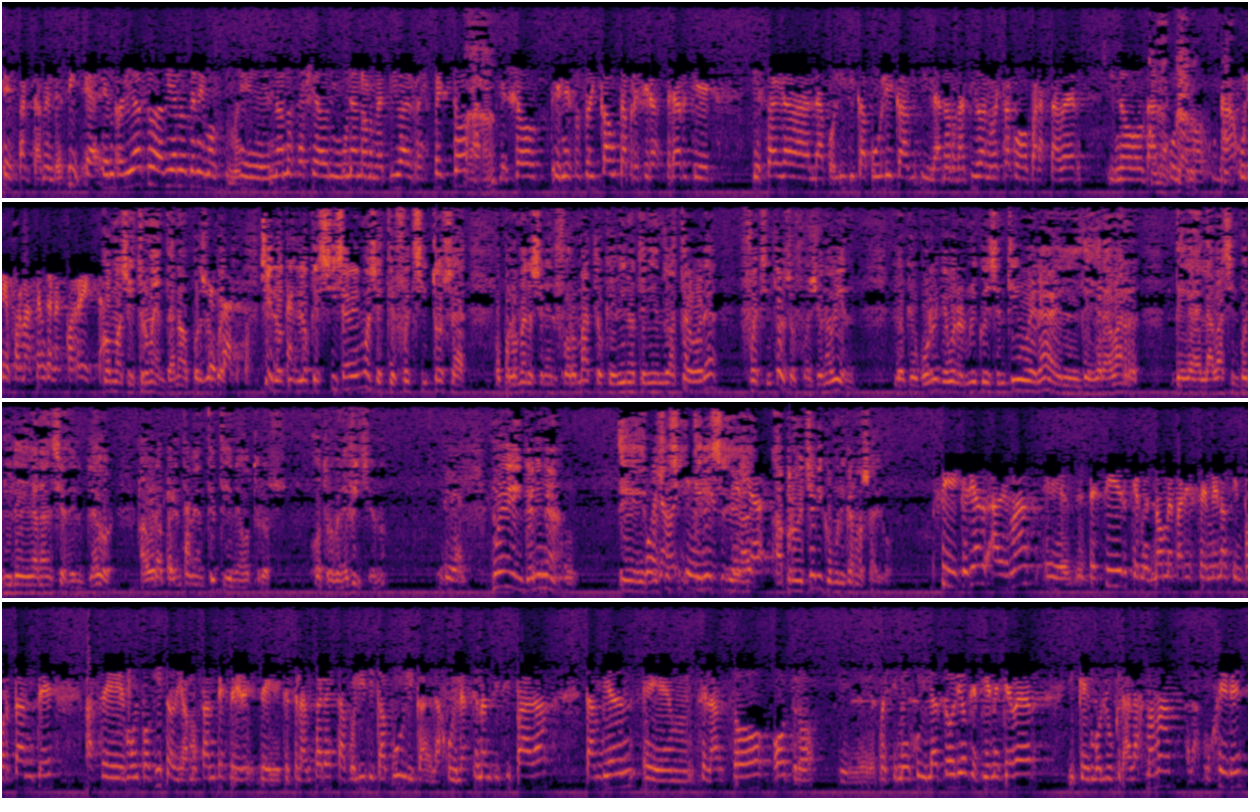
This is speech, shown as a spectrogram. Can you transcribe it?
Exactamente, sí. Eh, en realidad todavía no tenemos, eh, no nos ha llegado ninguna normativa al respecto, así que yo en eso soy cauta, prefiero esperar que que salga la política pública y la normativa nuestra como para saber y no dar una, información que no es correcta. ¿Cómo se instrumenta? No, por supuesto. sí, lo que, lo que sí sabemos es que fue exitosa, o por lo menos en el formato que vino teniendo hasta ahora, fue exitoso, funcionó bien. Lo que ocurre que, bueno, el único incentivo era el de grabar de la base imponible de ganancias del empleador. Ahora aparentemente tiene otros otros beneficios, ¿no? Bien. Muy bien, Karina. Eh, no sé si querés eh, aprovechar y comunicarnos algo. Sí, quería además eh, decir que no me parece menos importante, hace muy poquito, digamos, antes de, que se lanzara esta política pública de la jubilación anticipada, también se lanzó otro régimen jubilatorio que tiene que ver y que involucra a las mamás, a las mujeres,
